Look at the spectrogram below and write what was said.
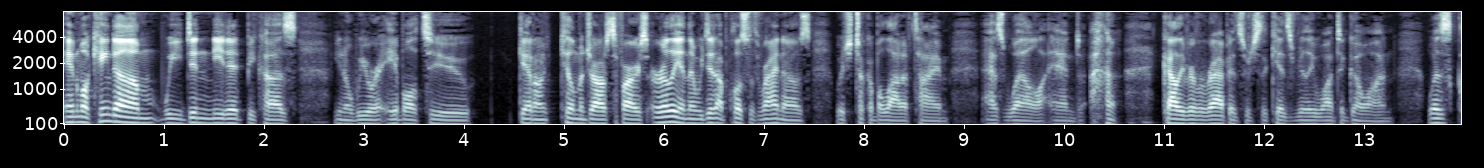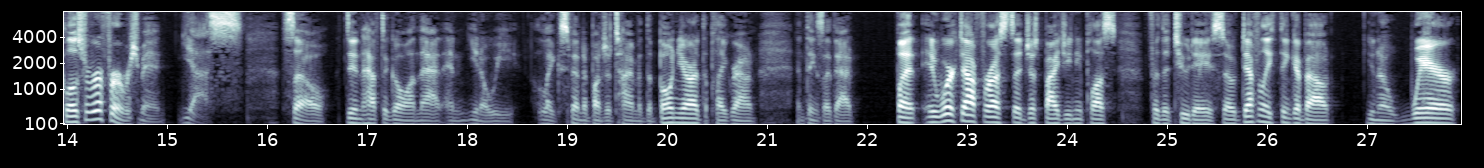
Animal Kingdom, we didn't need it because you know we were able to get on Kilimanjaro safaris early, and then we did up close with rhinos, which took up a lot of time as well. And Kali River Rapids, which the kids really want to go on, was closed for refurbishment. Yes, so didn't have to go on that, and you know we like spend a bunch of time at the boneyard, the playground, and things like that. But it worked out for us to just buy Genie Plus for the two days. So definitely think about you know where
